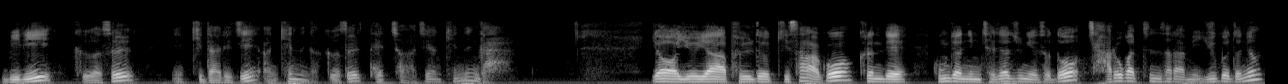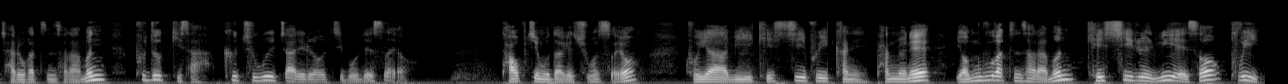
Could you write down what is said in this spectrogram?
미리 그것을 기다리지 않겠는가 그것을 대처하지 않겠는가 여유야 불득 기사하고 그런데 공자님 제자 중에서도 자로 같은 사람이 유거든요. 자로 같은 사람은 푸득 기사 그 죽을 자리를 얻지 못했어요. 다업지 못하게 죽었어요. 구야 위 개씨 부익하니 반면에 염구 같은 사람은 개씨를 위해서 부익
